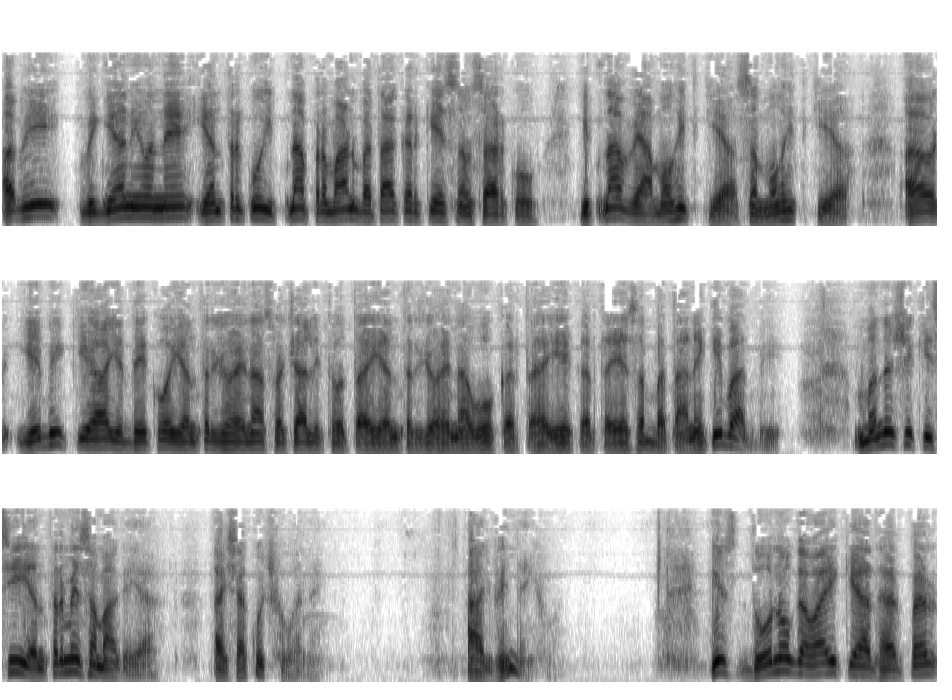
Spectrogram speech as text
अभी विज्ञानियों ने यंत्र को इतना प्रमाण बता करके संसार को इतना व्यामोहित किया, सम्मोहित किया, और ये भी किया, ये देखो, यंत्र जो है ना स्वचालित होता है, यंत्र जो है ना वो करता है, ये करता है, ये सब बताने की बात भी। मनुष्य किसी यंत्र में समा गया, ऐसा कुछ हुआ नहीं। आज भी नहीं हुआ। इस दोनों गवाही के आधार पर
